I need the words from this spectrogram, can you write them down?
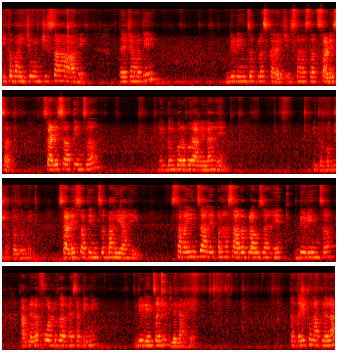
इथं बाहीची उंची सहा आहे. त्याच्यामध्ये दीड इंच प्लस करायची. सहा सात साडेसात. साडेसात इंच एकदम बरोबर आलेला आहे. इथं बघू शकता तुम्ही. साडेसात इंच बाही आहे. सहा इंच आहे पण हा साधा ब्लाऊज आहे. दीड इंच आपल्याला फोल्ड करण्यासाठी मी दीड इंच घेतलेला आहे. तर आता इथून आपल्याला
